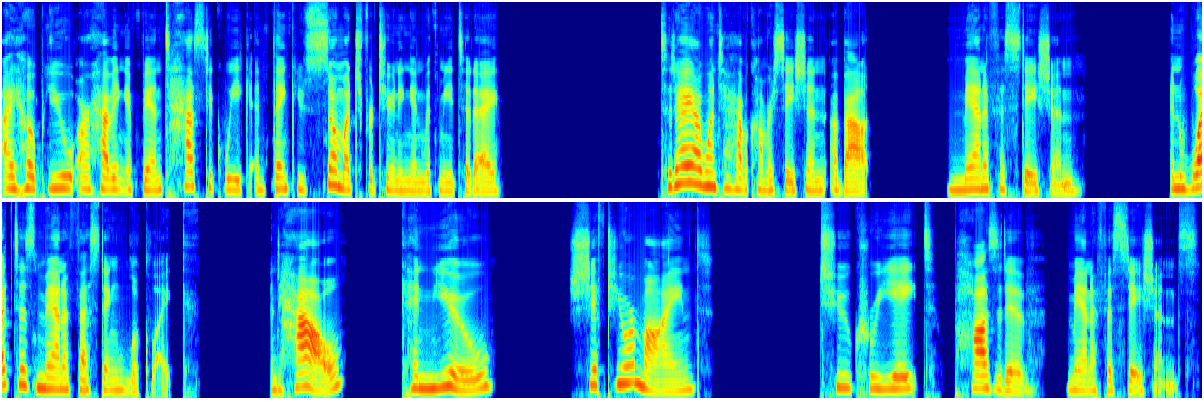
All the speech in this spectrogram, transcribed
I hope you are having a fantastic week and thank you so much for tuning in with me today. Today, I want to have a conversation about manifestation and what does manifesting look like? And how can you shift your mind to create positive manifestations?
